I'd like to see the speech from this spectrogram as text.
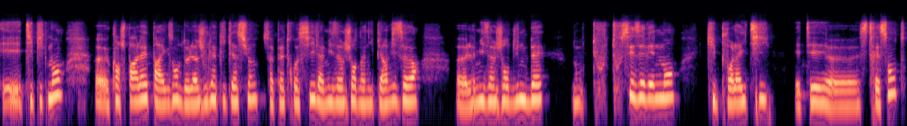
Et typiquement, euh, quand je parlais par exemple de l'ajout d'application, ça peut être aussi la mise à jour d'un hyperviseur, euh, la mise à jour d'une baie. Donc tous ces événements qui pour l'IT étaient euh, stressantes,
